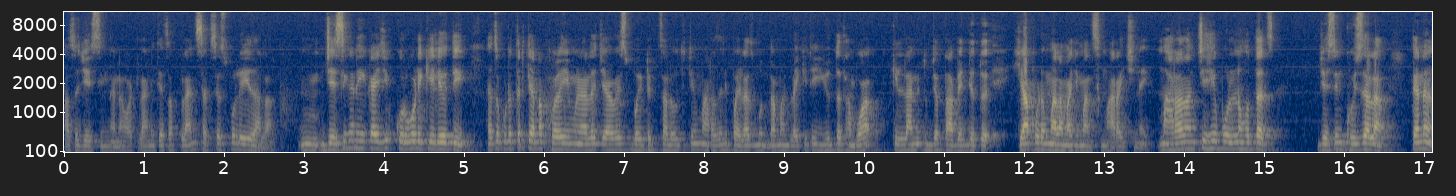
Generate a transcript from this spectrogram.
असं जयसिंगांना वाटलं आणि त्याचा प्लॅन सक्सेसफुलही झाला. जयसिंगाने ही काही जी कुरगोडी केली होती ह्याचं कुठंतरी त्यांना फळही मिळालं. ज्यावेळेस बैठक चालू होती तेव्हा महाराजांनी पहिलाच मुद्दा मांडला की ते युद्ध थांबवा किल्ला आम्ही तुमच्या ताब्यात देतोय. यापुढे मला माझी माणसं मारायची नाही महाराजांचे हे बोलणं होतंच. जयसिंग खुश झाला. त्यानं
